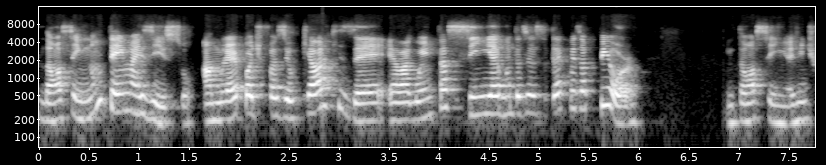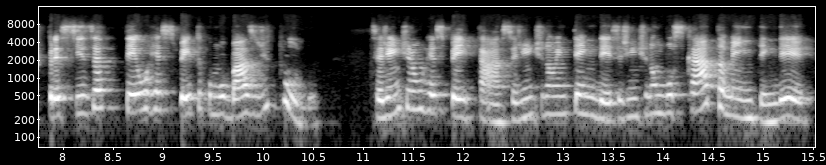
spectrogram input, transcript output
Então, assim, não tem mais isso. A mulher pode fazer o que ela quiser, ela aguenta sim, e muitas vezes até coisa pior. Então, assim, a gente precisa ter o respeito como base de tudo. Se a gente não respeitar, se a gente não entender, se a gente não buscar também entender,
